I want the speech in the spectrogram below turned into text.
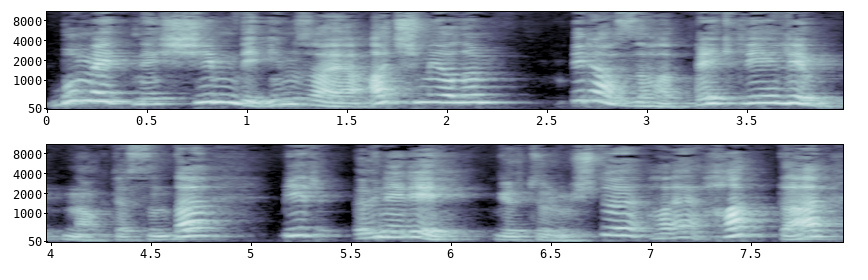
bu metni şimdi imzaya açmayalım, biraz daha bekleyelim noktasında bir öneri götürmüştü. Hatta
